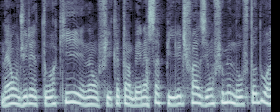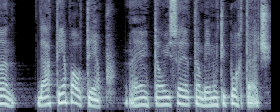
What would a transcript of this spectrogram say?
né? Um diretor que não fica também nessa pilha de fazer um filme novo todo ano. Dá tempo ao tempo, né? Então isso é também muito importante.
